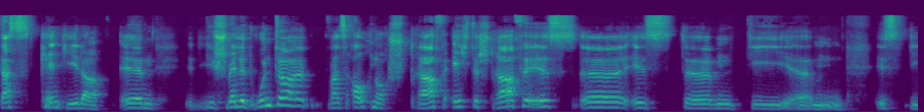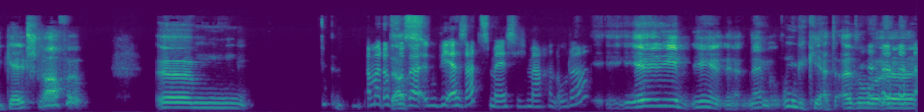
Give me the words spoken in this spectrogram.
das kennt jeder. Ähm, die Schwelle drunter, was auch noch Straf, echte Strafe ist, äh, ist, ähm, die, ähm, ist die Geldstrafe. Ähm, kann man doch das, sogar irgendwie ersatzmäßig machen, oder? Nee, umgekehrt. Also äh,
